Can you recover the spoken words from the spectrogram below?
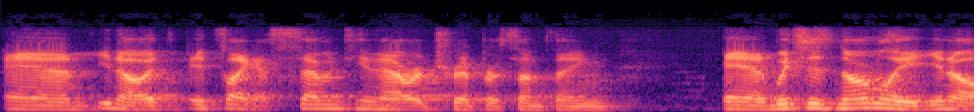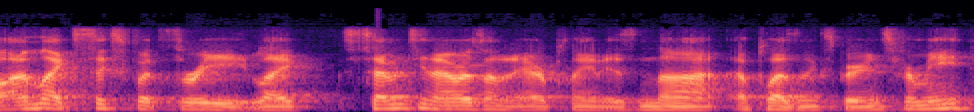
and you know it, it's like a 17-hour trip or something, and which is normally you know I'm like six foot three, like 17 hours on an airplane is not a pleasant experience for me.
